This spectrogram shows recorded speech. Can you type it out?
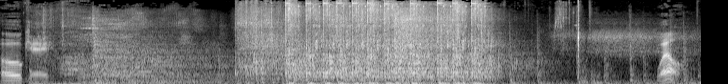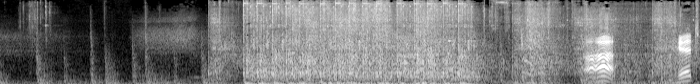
Okay. Well. Ah! Hit.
